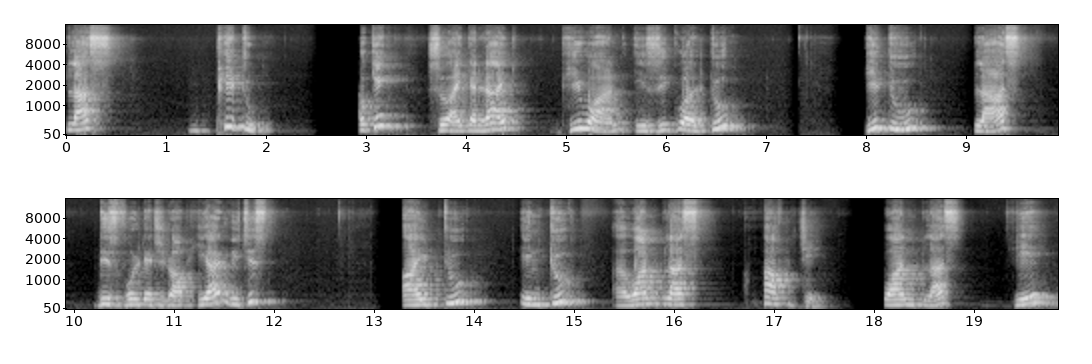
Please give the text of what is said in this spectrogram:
plus V2. Okay, so I can write V1 is equal to V2 plus this voltage drop here which is I2 into uh, 1 plus half J. 1 plus J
